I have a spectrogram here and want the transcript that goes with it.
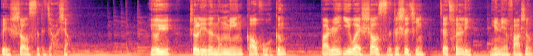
被烧死的假象。由于这里的农民搞火耕，把人意外烧死的事情在村里年年发生，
